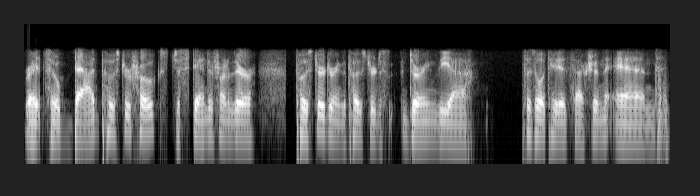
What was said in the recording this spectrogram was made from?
right? So bad poster folks just stand in front of their poster during the poster during the uh, facilitated section and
